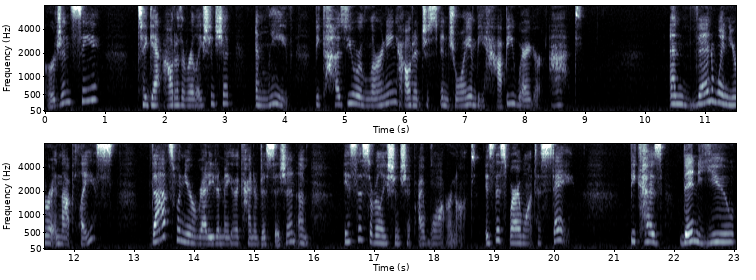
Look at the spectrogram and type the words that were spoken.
urgency to get out of the relationship and leave because you are learning how to just enjoy and be happy where you're at. And then when you're in that place, that's when you're ready to make the kind of decision of is this a relationship I want or not? Is this where I want to stay? Because then you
